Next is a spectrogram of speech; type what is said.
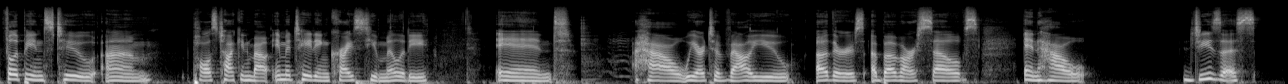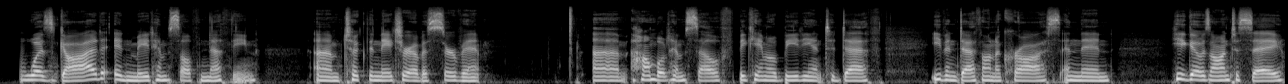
philippians 2 um, paul's talking about imitating christ's humility and how we are to value others above ourselves and how jesus was god and made himself nothing um, took the nature of a servant um, humbled himself became obedient to death even death on a cross and then he goes on to say,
